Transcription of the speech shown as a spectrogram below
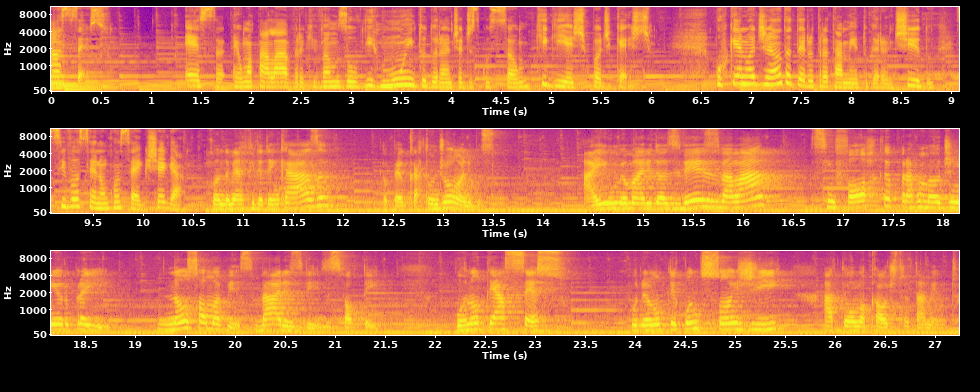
Acesso. Essa é uma palavra que vamos ouvir muito durante a discussão que guia este podcast. Porque não adianta ter o tratamento garantido se você não consegue chegar. Quando minha filha tem tá casa, eu pego cartão de ônibus. Aí o meu marido às vezes vai lá, se enforca para arrumar o dinheiro para ir. Não só uma vez, várias vezes faltei. Por não ter acesso, por eu não ter condições de ir até o local de tratamento.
